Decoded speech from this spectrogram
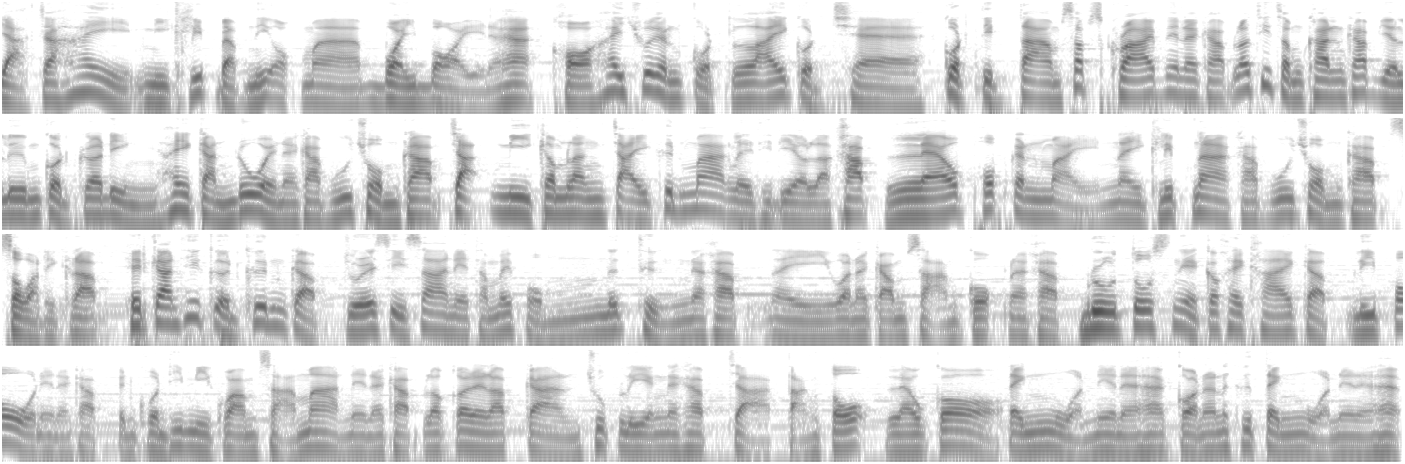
อยากจะให้มีคลิปแบบนี้ออกมาบ่อยๆนะฮะขอให้ช่วยกันกดไลค์กดแชร์ กดติดตาม subscribe เนี่ยนะครับแล้วที่สำคัญครับอย่าลืมกดกระดิ่งให้กันด้วยนะครับผู้ชมครับจะมีกำลังใจขึ้นมากเลยทีเดียวละครับ แล้วพบกันใหม่ในคลิปหน้าครับผู้ชมครับ สวัสดีครับ เหตุการณ์ที่เกิดขึ้นกับจูเรซีซ่าเนี่ยทำให้ผมนึกถึงนะครับในวรรณกรรม3ก๊กนะครับบรูตุสเนี่ยก็คล้ายๆกับลีโป้เนี่ยนะครับเป็นคนที่มีความสามารถเนี่ยนะครับแล้วก็ได้รับการชุบเลี้ยงนะครับจากต่างโต๊ะแล้วก็เต็งหวนเนี่ยนะฮะก่อนหนานั้นคือเต็งหวนเนี่ยนะฮะ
